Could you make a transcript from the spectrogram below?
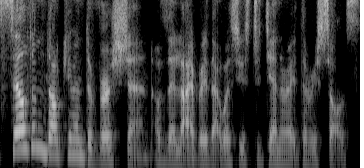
seldom document the version of the library that was used to generate the results.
